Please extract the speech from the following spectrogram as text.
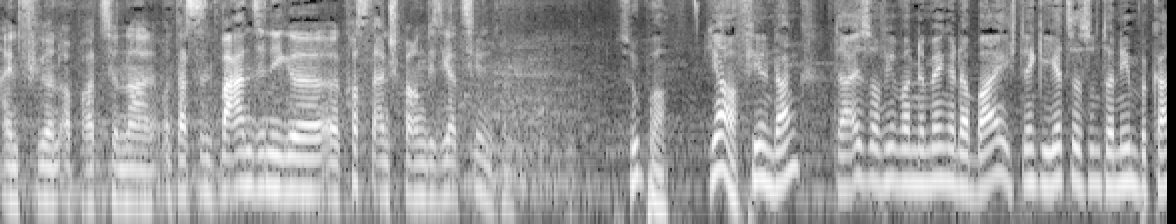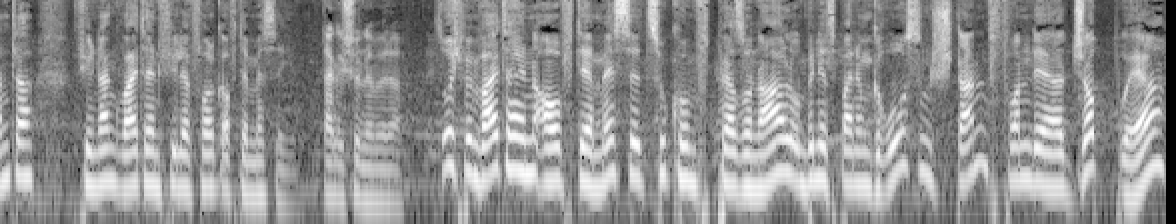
einführen operational. Und das sind wahnsinnige äh, Kosteneinsparungen, die sie erzielen können. Super. Ja, vielen Dank. Da ist auf jeden Fall eine Menge dabei. Ich denke, jetzt ist das Unternehmen bekannter. Vielen Dank, weiterhin viel Erfolg auf der Messe hier. Dankeschön, Herr Müller. So, ich bin weiterhin auf der Messe Zukunft Personal und bin jetzt bei einem großen Stand von der Jobware.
